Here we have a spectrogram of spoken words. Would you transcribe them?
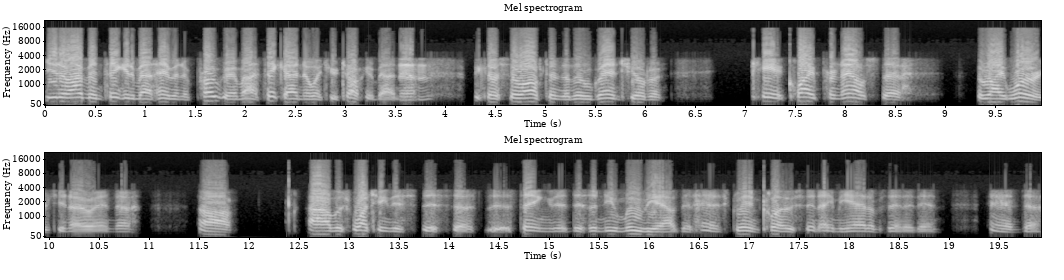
you know, I've been thinking about having a program. I think I know what you're talking about now. Mhm. because so often the little grandchildren can't quite pronounce the the right words, you know. And uh, uh, I was watching this this, uh, this thing that there's a new movie out that has Glenn Close and Amy Adams in it, and and uh,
